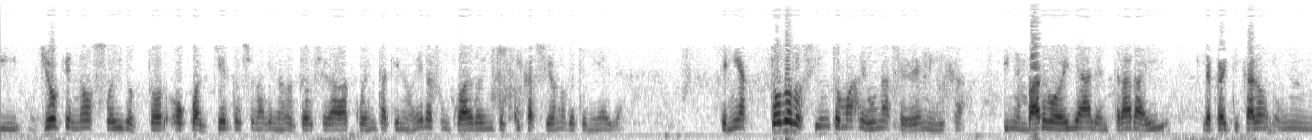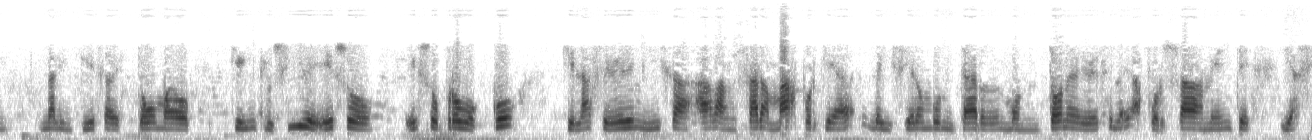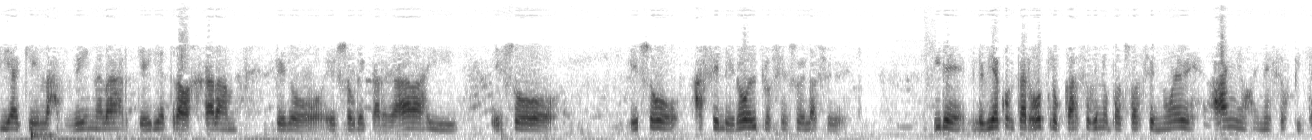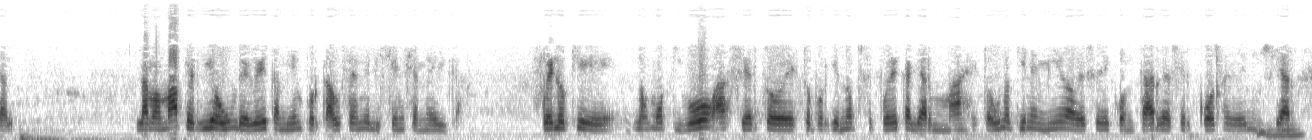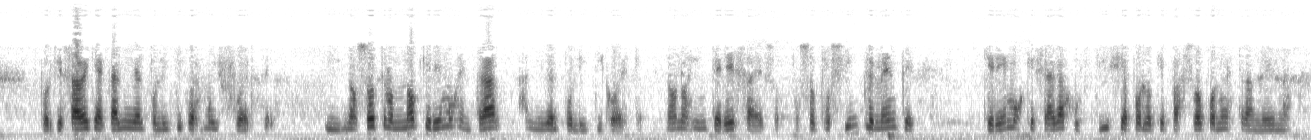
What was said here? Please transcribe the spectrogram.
y yo que no soy doctor o cualquier persona que no es doctor se daba cuenta que no era un cuadro de intoxicación lo que tenía ella. Tenía todos los síntomas de una ACV mi hija. Sin embargo, ella al entrar ahí le practicaron una limpieza de estómago que inclusive eso eso provocó que la ACV de mi hija avanzara más porque le hicieron vomitar montones de veces forzadamente y hacía que las venas, las arterias trabajaran pero es sobrecargada y eso, eso aceleró el proceso de la ACV. Mire, le voy a contar otro caso que nos pasó hace nueve años en ese hospital. La mamá perdió un bebé también por causa de negligencia médica. Fue lo que nos motivó a hacer todo esto, porque no se puede callar más esto. Uno tiene miedo a veces de contar, de hacer cosas, de denunciar, porque sabe que acá el nivel político es muy fuerte y nosotros no queremos entrar a nivel político esto, no nos interesa eso, nosotros simplemente queremos que se haga justicia por lo que pasó por nuestra nena,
